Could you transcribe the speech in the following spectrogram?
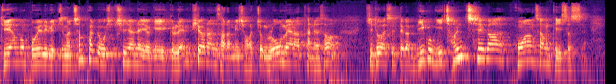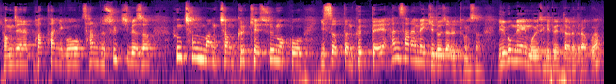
뒤에 한번 보여드리겠지만 1857년에 여기 그 램피어라는 사람이 저쪽 로메나탄에서 기도했을 때가 미국 이 전체가 공황 상태에 있었어요. 경제는 파탄이고 사람들 술집에서 흥청망청 그렇게 술 먹고 있었던 그때 한 사람의 기도자를 통해서 일곱 명이 모여서 기도했다 그러더라고요.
